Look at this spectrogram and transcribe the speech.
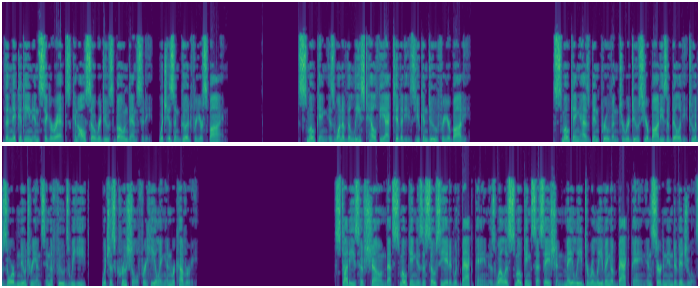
The nicotine in cigarettes can also reduce bone density, which isn't good for your spine. Smoking is one of the least healthy activities you can do for your body. Smoking has been proven to reduce your body's ability to absorb nutrients in the foods we eat, which is crucial for healing and recovery. Studies have shown that smoking is associated with back pain as well as smoking cessation may lead to relieving of back pain in certain individuals.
